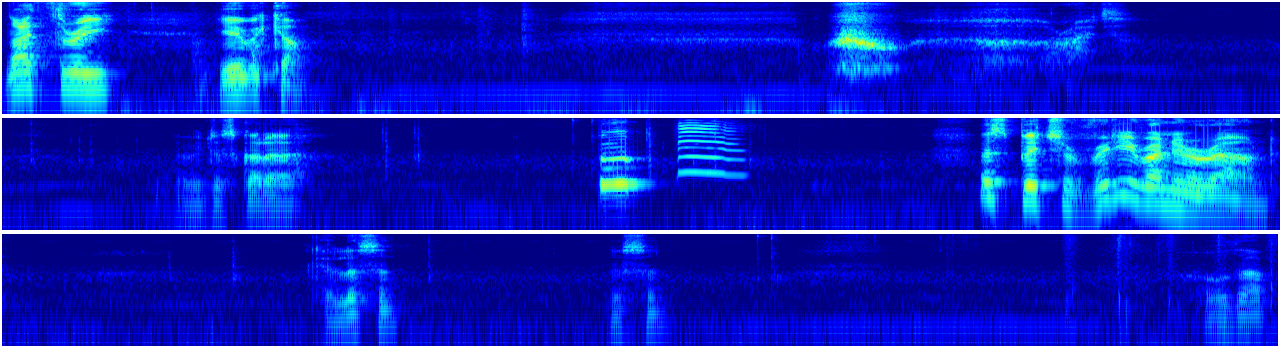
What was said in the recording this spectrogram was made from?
Night three. Here we come. Whew. All right. We just gotta. Boop. This bitch already running around. Okay, listen. Listen. Hold up.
